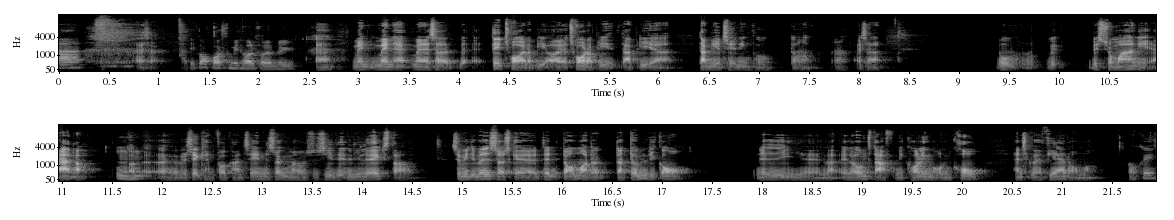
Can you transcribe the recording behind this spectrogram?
ja, Altså, det går godt for mit hold for øjeblikket. Ja, men, men, men altså, det tror jeg, der bliver, og jeg tror, der bliver, der bliver, der bliver tænding på deroppe. Ja, ja. Altså, nu, hvis Somani er der, Mhm. mm-hmm. og, øh, hvis ikke han får karantæne, så kan man jo så sige, det er en lille ekstra. Så vidt jeg ved, så skal den dommer, der, der dømte i går, nede i, eller, eller onsdag aften i Kolding, Morten Krog, han skal være fjerde dommer. Okay.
